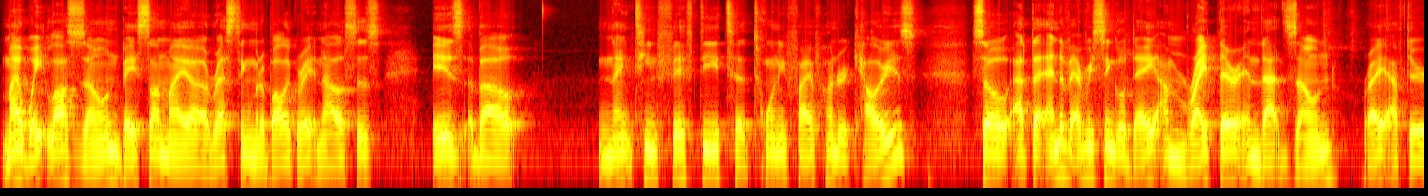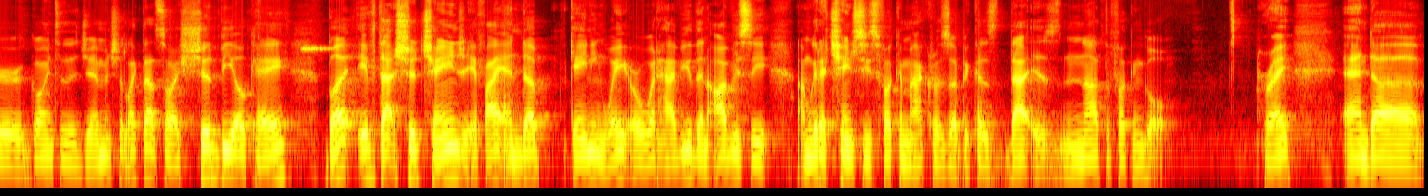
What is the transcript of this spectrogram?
my weight loss zone based on my uh, resting metabolic rate analysis is about 1950 to 2500 calories. So at the end of every single day, I'm right there in that zone, right? After going to the gym and shit like that. So I should be okay. But if that should change, if I end up gaining weight or what have you, then obviously I'm gonna change these fucking macros up because that is not the fucking goal, right? And uh,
